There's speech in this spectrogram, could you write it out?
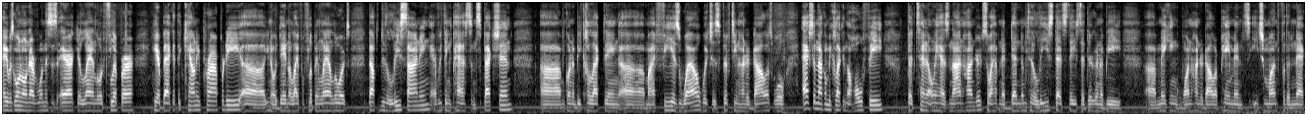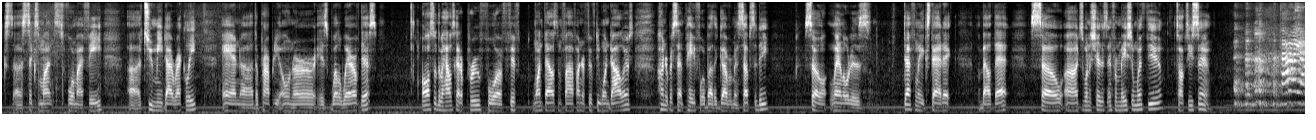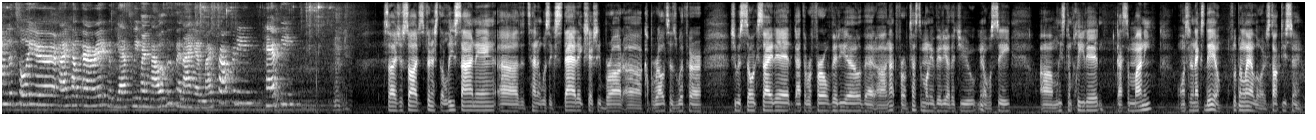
Hey, what's going on everyone? This is Eric, your landlord flipper, here back at the county property. Uh, you know, a day in the life of flipping landlords. About to do the lease signing, everything passed inspection. Uh, I'm going to be collecting uh, my fee as well, which is $1,500. Well, actually, I'm not going to be collecting the whole fee. The tenant only has 900 so I have an addendum to the lease that states that they're going to be uh, making $100 payments each month for the next uh, six months for my fee uh, to me directly and uh, the property owner is well aware of this. Also, the house got approved for $1,551, 100% paid for by the government subsidy. So landlord is definitely ecstatic about that. So I uh, just want to share this information with you. Talk to you soon. Hi, I'm Latoya. I help Eric with Yes We Rent Houses and I have my property. Happy so as you saw, I just finished the lease signing. Uh, the tenant was ecstatic. She actually brought uh, a couple relatives with her. She was so excited. Got the referral video that, uh, not for a testimony video that you, you know, will see. Um, lease completed. Got some money. On to the next deal. Flipping landlords. Talk to you soon.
